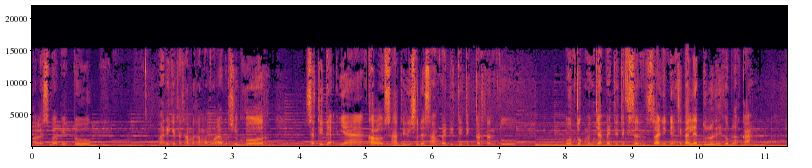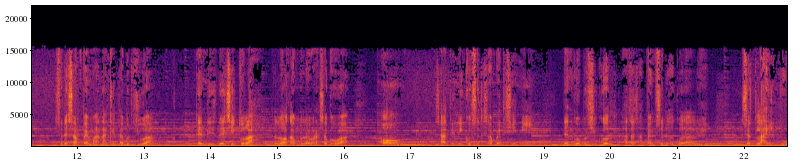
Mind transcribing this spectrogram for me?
Oleh sebab itu mari kita sama-sama mulai bersyukur. Setidaknya kalau saat ini sudah sampai di titik tertentu untuk mencapai titik sel selanjutnya kita lihat dulu dari ke belakang. Sudah sampai mana kita berjuang. Dan dari situlah lalu akan mulai merasa bahwa oh saat ini gue sudah sampai di sini dan gue bersyukur atas apa yang sudah gue lalui. Setelah itu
